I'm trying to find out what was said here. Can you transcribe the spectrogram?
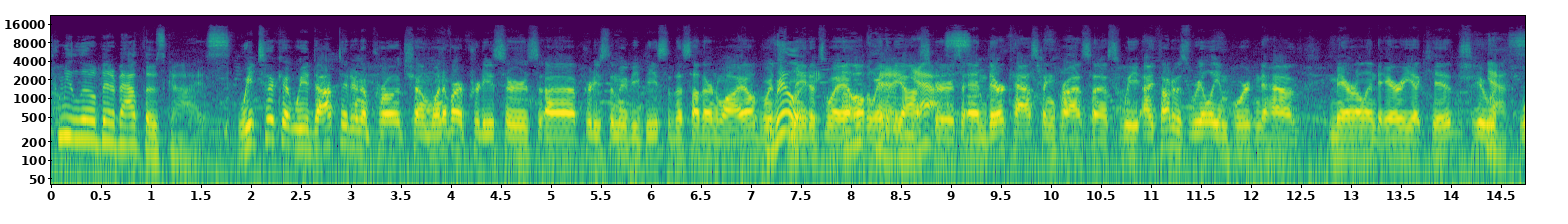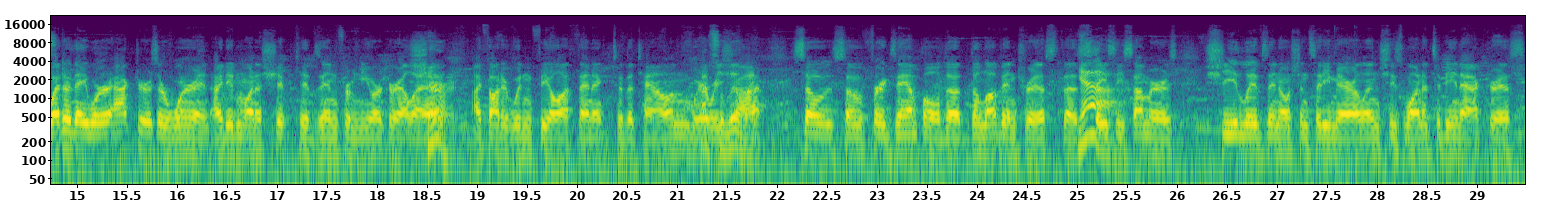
Tell me a little bit about those guys. We took it. We adopted an approach. Um, one of our producers uh, produced the movie Beasts of the Southern Wild, which Really? made its way all the way to the Okay, Oscars. yes. And their casting process, we I thought it was really important to have Maryland area kids who, Yes. whether they were actors or weren't, I didn't want to ship kids in from New York or LA. Sure. I thought it wouldn't feel authentic to the town where Absolutely. we shot. So, so for example, the the love interest, the Yeah. Stacy Summers, she lives in Ocean City, Maryland. She's wanted to be an actress.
